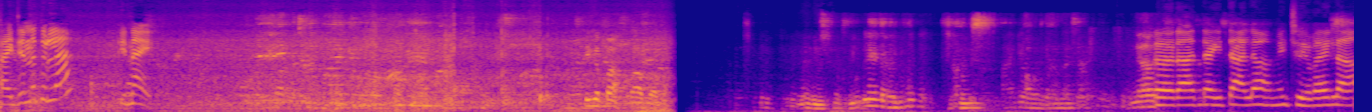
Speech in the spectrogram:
पाहिजे ना तुला? की नाही? ठीक आहे पा. तर आता इथं आलं आम्ही जेवायला.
